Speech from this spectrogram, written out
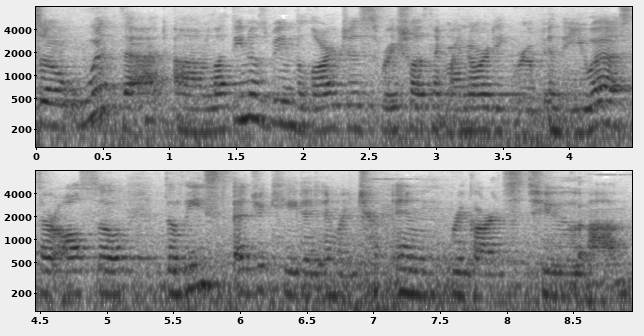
So with that, um, Latinos being the largest racial ethnic minority group in the US, they're also the least educated in, in regards to um,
